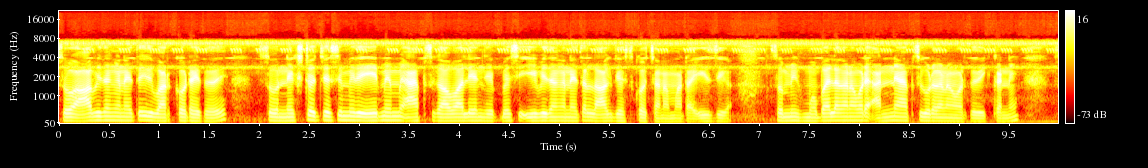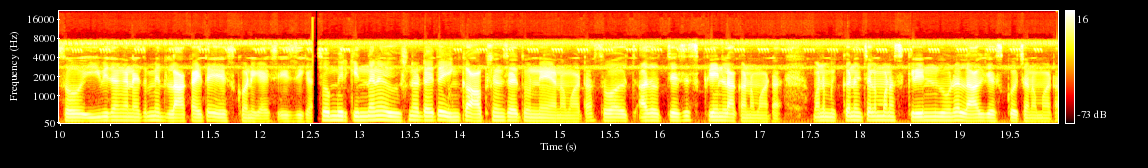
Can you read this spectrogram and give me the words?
సో ఆ విధంగానైతే ఇది వర్కౌట్ అవుతుంది. సో నెక్స్ట్ వచ్చేసి మీరు ఏమేమి యాప్స్ కావాలి అని చెప్పేసి ఈ విధంగానైతే లాక్ చేసుకోవచ్చు అనమాట ఈజీగా. సో మీకు మొబైల్లో కనబడే అన్ని యాప్స్ కూడా కనబడుతుంది ఇక్కడనే. సో ఈ విధంగానైతే మీరు లాక్ అయితే వేసుకోండి గైస్ ఈజీగా సో మీరు కిందనే చూసినట్టయితే ఇంకా ఆప్షన్స్ అయితే ఉన్నాయి అనమాట సో అది వచ్చేసి స్క్రీన్ లాక్ అనమాట మనం ఇక్కడ నుంచి మన స్క్రీన్ కూడా లాక్ చేసుకోవచ్చు అనమాట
